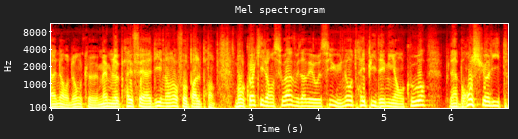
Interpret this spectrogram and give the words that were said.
Ah non, donc euh, même le préfet a dit non, non, faut pas le prendre. Bon, quoi qu'il en soit, vous avez aussi une autre épidémie en cours, la bronchiolite.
